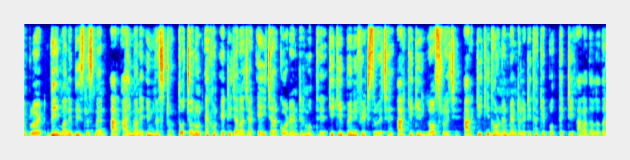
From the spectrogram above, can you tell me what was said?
এমপ্লয়েড বি মানে বিজনেসম্যান আর আই মানে ইনভেস্টর তো চলুন, এখন এটি জানা যাক, এই চার কোয়াড্রেন্টের মধ্যে কি কি বেনিফিটস রয়েছে আর কি কি লস রয়েছে। আর কি কি ধরনের মেন্টালিটি থাকে প্রত্যেকটি আলাদা আলাদা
